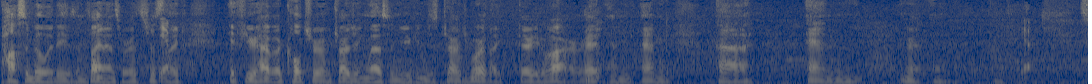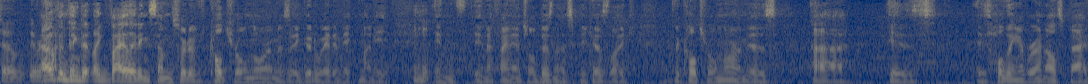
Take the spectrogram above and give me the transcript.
possibilities in finance where it's just Yeah. like, if you have a culture of charging less and you can just charge more, like there you are, right? And and uh, and yeah, yeah. yeah. So we were I often think that like violating some sort of cultural norm is a good way to make money in in a financial business because like the cultural norm is uh, is is holding everyone else back,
